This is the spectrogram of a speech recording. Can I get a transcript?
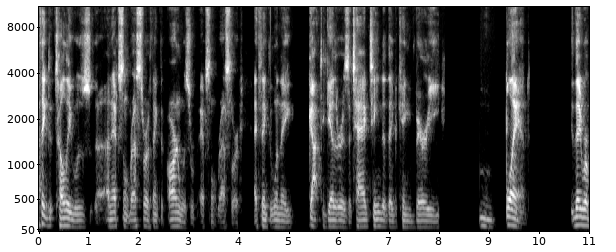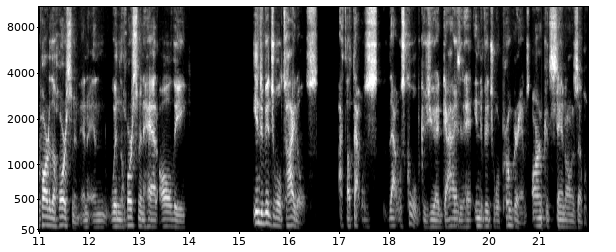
think that Tully was uh, an excellent wrestler. I think that Arn was an excellent wrestler. I think that when they got together as a tag team, that they became very bland. They were part of the Horsemen, and and when the Horsemen had all the individual titles, I thought that was that was cool because you had guys that had individual programs. Arn could stand on his own.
